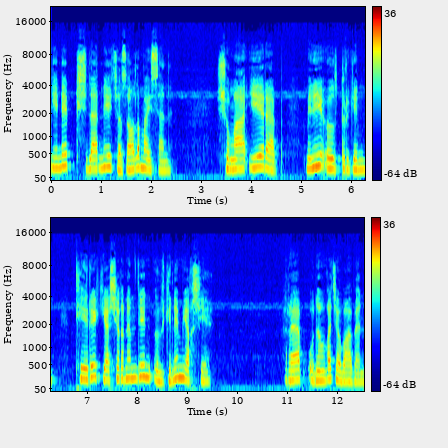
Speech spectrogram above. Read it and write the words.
ненеп кичләрне язаламай сан. Шуңа иреп, мине өлтүргән терек яшыгынымдан өлҗинем яхшы. Рәб, уныңга җавабен:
